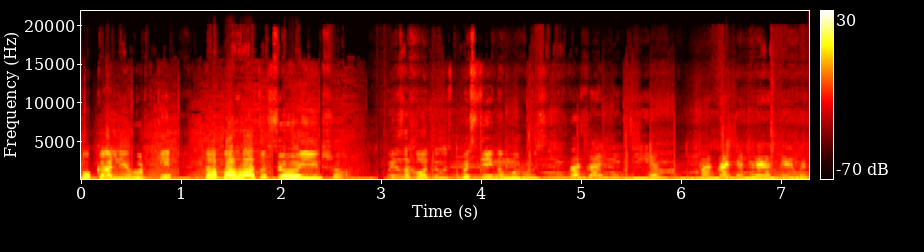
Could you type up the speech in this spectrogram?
вокальні гуртки та багато всього іншого. Ми знаходимося в постійному русі. бажання діяти, бажання креативити.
